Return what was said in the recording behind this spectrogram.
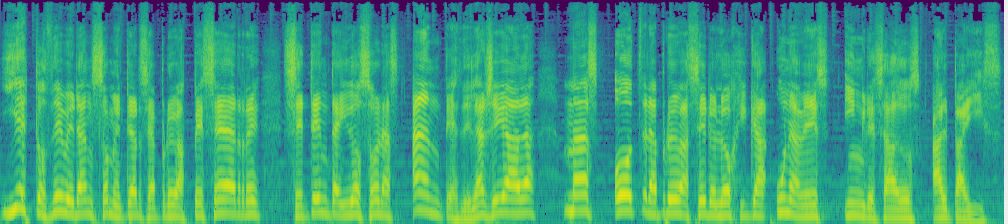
y estos deberán someterse a pruebas PCR 72 horas antes de la llegada, más otra prueba serológica una vez ingresados al país.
